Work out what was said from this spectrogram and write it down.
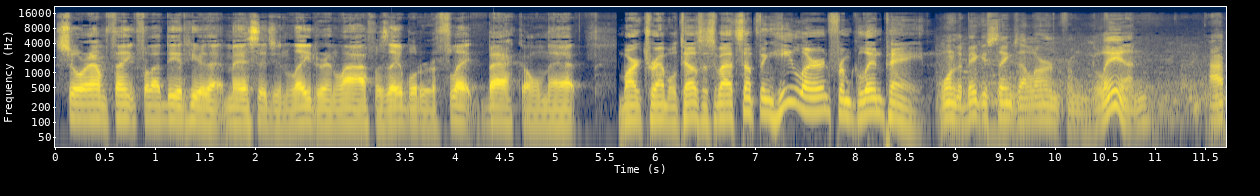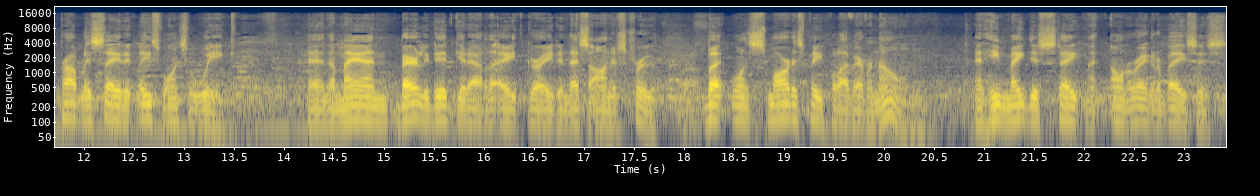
sure, I'm thankful I did hear that message and later in life was able to reflect back on that. Mark Trammell tells us about something he learned from Glenn Payne. One of the biggest things I learned from Glenn, I probably say it at least once a week. And the man barely did get out of the eighth grade, and that's the honest truth. But one of the smartest people I've ever known. And he made this statement on a regular basis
